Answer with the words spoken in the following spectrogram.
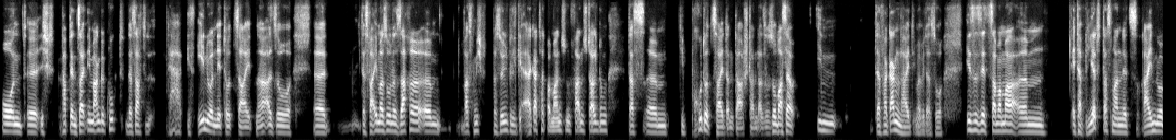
Und äh, ich habe den Zeitnehmer angeguckt. Der sagte, ja, ist eh nur Nettozeit. Ne? Also, äh, das war immer so eine Sache, ähm, was mich persönlich ein bisschen geärgert hat bei manchen Veranstaltungen, dass ähm, die Bruttozeit dann da stand. Also, so war es ja in der Vergangenheit immer wieder so. Ist es jetzt, sagen wir mal, ähm, etabliert, dass man jetzt rein nur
